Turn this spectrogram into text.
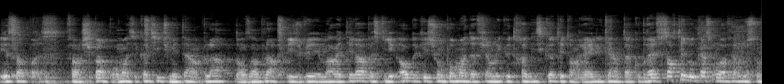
et ça passe. Enfin, je sais pas, pour moi, c'est comme si tu mettais un plat dans un plat. Et je vais m'arrêter là parce qu'il est hors de question pour moi d'affirmer que Travis Scott est en réalité un taco. Bref, sortez vos casques, on va faire du son.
